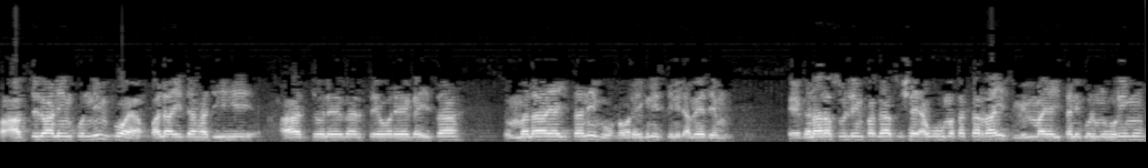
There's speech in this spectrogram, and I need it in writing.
فأفصل أن كن ننفويا قال إذا هديه حاد لغرتي وريق إسا ثم لا يجتنب فوريقني السنين أميدم إذا رسول فقات شيئا وهو متكر رئيس مما يجتنب المهرم.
